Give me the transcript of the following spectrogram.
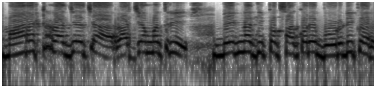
महाराष्ट्र राज्याच्या राज्यमंत्री मेघना दीपक साकोरे बोर्डीकर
